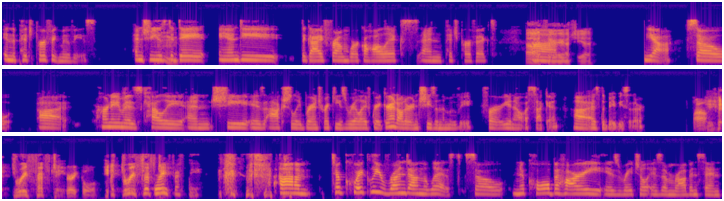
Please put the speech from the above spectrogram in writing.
in the Pitch Perfect movies. And she used to Hmm. date Andy, the guy from Workaholics and Pitch Perfect. Oh, I think I um, got you. Yeah. Yeah. So uh her name is Kelly and she is actually Branch Rickey's real life great granddaughter and she's in the movie for, you know, a second uh as the babysitter. Wow. He hit 350. Very cool. He hit 350. 350. um to quickly run down the list. So Nicole Beharie is Rachel Isum Robinson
